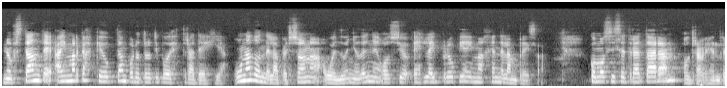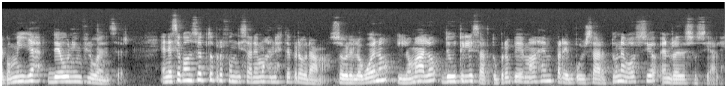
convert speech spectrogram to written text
No obstante, hay marcas que optan por otro tipo de estrategia, una donde la persona o el dueño del negocio es la propia imagen de la empresa, como si se trataran, otra vez entre comillas, de un influencer. En ese concepto profundizaremos en este programa sobre lo bueno y lo malo de utilizar tu propia imagen para impulsar tu negocio en redes sociales.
